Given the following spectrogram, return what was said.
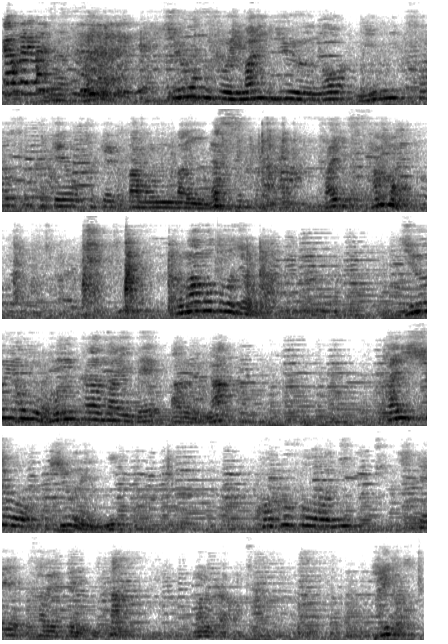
頑張ります。中国風伊万里牛のニンニクソースかけをかけた問題です。第3問。熊本城。が重要文化財であるが大正9年に国宝に指定されていた。丸か×かはいどうぞ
